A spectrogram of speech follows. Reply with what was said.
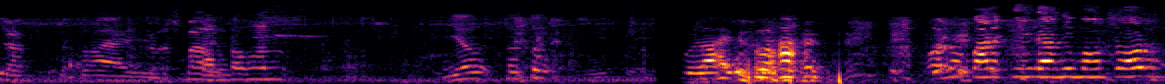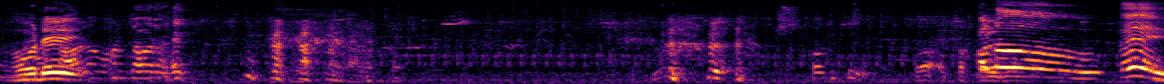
Ya, ketok ae. Kantongan. Yo, tutup. Mulai. Ono parkiran di motor. Oh, Dik. Ono motor. Kok? Kalau eh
